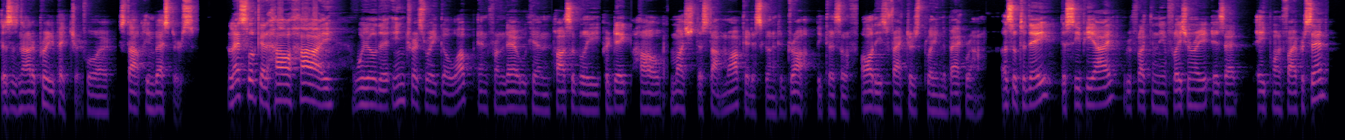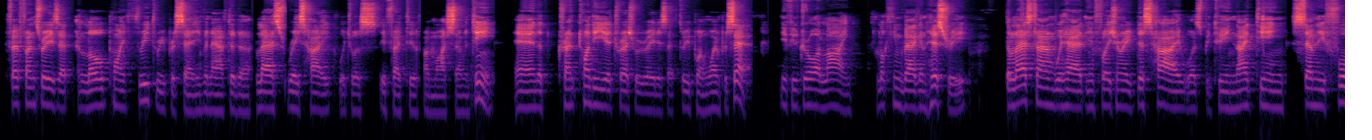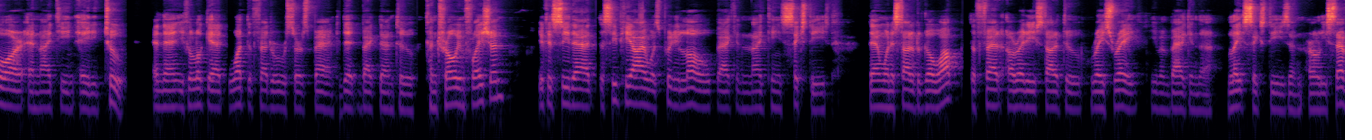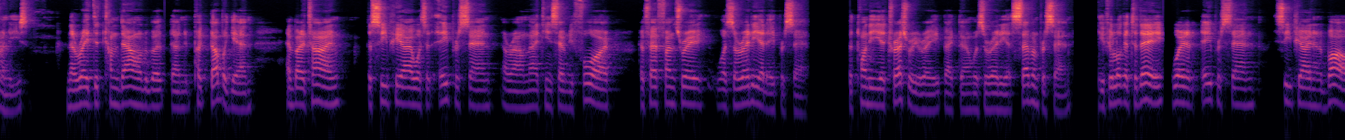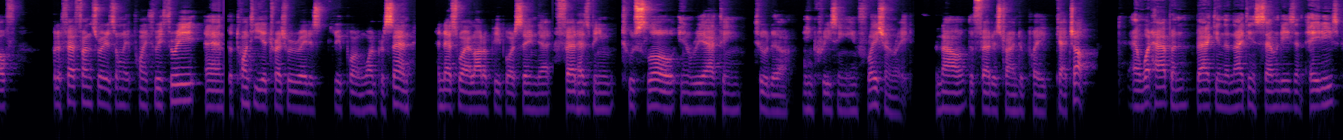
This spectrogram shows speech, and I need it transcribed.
This is not a pretty picture for stock investors. Let's look at how high will the interest rate go up? And from there, we can possibly predict how much the stock market is going to drop because of all these factors playing in the background. As of today, the CPI reflecting the inflation rate is at 8.5%. Fed funds rate is at a low 0.33% even after the last rate hike, which was effective on March 17. And the 20 year treasury rate is at 3.1%. If you draw a line looking back in history, the last time we had inflation rate this high was between 1974 and 1982. And then if you look at what the Federal Reserve Bank did back then to control inflation, you can see that the CPI was pretty low back in the 1960s. Then when it started to go up, the Fed already started to raise rate even back in the late 60s and early 70s. And the rate did come down a little bit and it picked up again. And by the time the CPI was at 8% around 1974, the Fed funds rate was already at 8%. The 20 year Treasury rate back then was already at 7%. If you look at today, we're at 8% CPI and above, but the Fed funds rate is only at 0.33 and the 20 year Treasury rate is 3.1%. And that's why a lot of people are saying that Fed has been too slow in reacting to the increasing inflation rate. Now the Fed is trying to play catch up. And what happened back in the 1970s and 80s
